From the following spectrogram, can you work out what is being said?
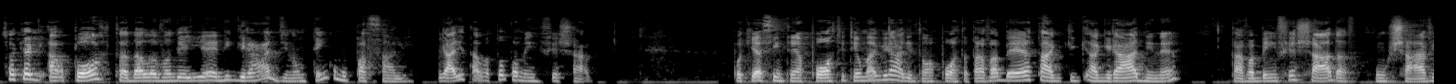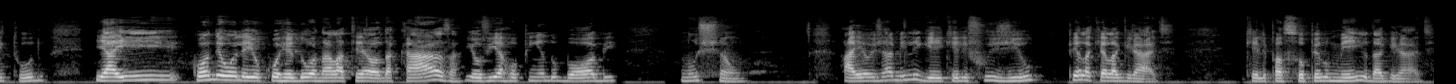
Só que a, a, porta da lavanderia é de grade, não tem como passar ali. A grade estava totalmente fechada. Porque assim, tem a porta e tem uma grade, então a porta estava aberta, a, a grade, né? Tava bem fechada, com chave e tudo. E aí, quando eu olhei o corredor na lateral da casa, eu vi a roupinha do Bob no chão. Aí eu já me liguei que ele fugiu pelaquela grade, que ele passou pelo meio da grade.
